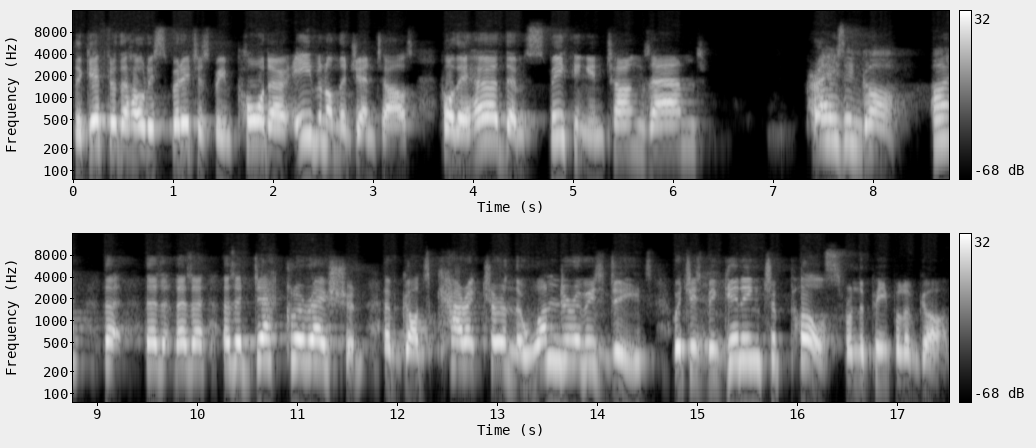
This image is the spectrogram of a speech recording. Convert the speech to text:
the gift of the Holy Spirit has been poured out even on the Gentiles, for they heard them speaking in tongues and praising God. Right? There's a, there's, a, there's a declaration of God's character and the wonder of his deeds, which is beginning to pulse from the people of God.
